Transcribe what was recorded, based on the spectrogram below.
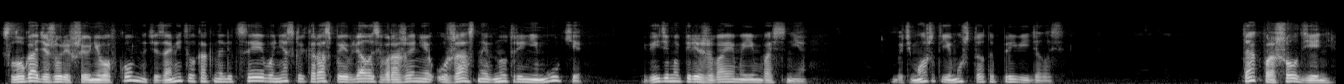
Слуга, дежуривший у него в комнате, заметил, как на лице его несколько раз появлялось выражение ужасной внутренней муки, видимо, переживаемой им во сне. Быть может, ему что-то привиделось. Так прошел день.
